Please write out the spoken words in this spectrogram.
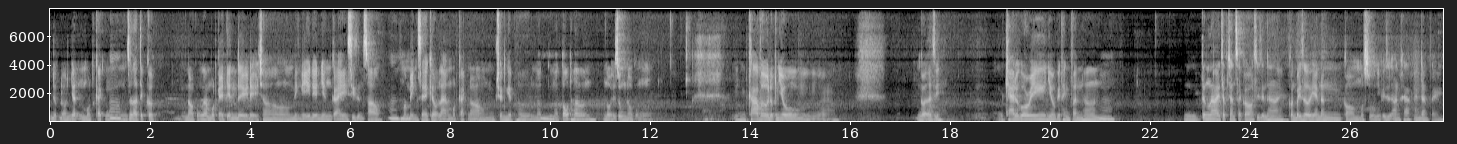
được đón nhận một cách ừ. rất là tích cực nó cũng là một cái tiền đề để cho mình nghĩ đến những cái season sau. Uh-huh. mà mình sẽ kiểu làm một cách nó chuyên nghiệp hơn nó uh nó tốt hơn. Nội dung nó cũng cover được nhiều gọi là gì? Category nhiều cái thành phần hơn. Uh tương lai chắc chắn sẽ có season 2 còn bây giờ thì em đang có một số những cái dự án khác em đang phải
